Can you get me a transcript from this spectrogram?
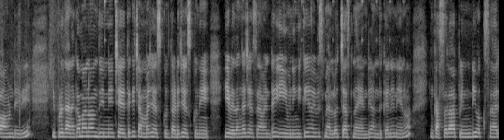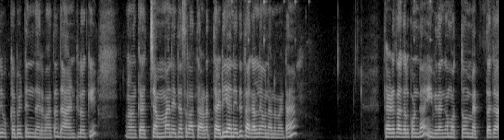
బాగుండేవి. ఇప్పుడు కనుక మనం దీన్ని చేతికి చెమ్మ చేసుకుని తడి చేసుకుని ఈ విధంగా చేసామంటే ఈవినింగ్కి అవి స్మెల్ వచ్చేస్తున్నాయండి. అందుకని నేను ఇంక అసలు ఆ పిండి ఒకసారి ఉక్కబెట్టిన తర్వాత దాంట్లోకి ఇంకా చెమ్మ అనేది అసలు ఆ తడ తడి అనేది తగలనివ్వను అనమాట తడి తగలకుండా ఈ విధంగా మొత్తం మెత్తగా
